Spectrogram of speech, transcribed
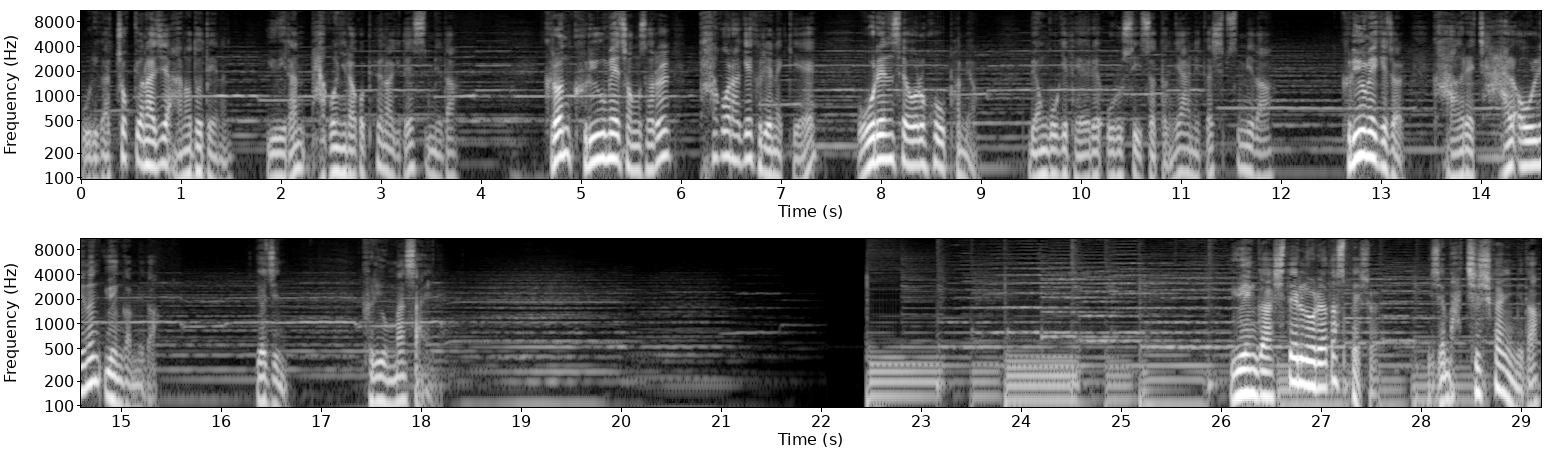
우리가 쫓겨나지 않아도 되는 유일한 낙원이라고 표현하기도 했습니다. 그런 그리움의 정서를 탁월하게 그려냈기에 오랜 세월을 호흡하며 명곡의 대열에 오를 수 있었던 게 아닐까 싶습니다. 그리움의 계절, 가을에 잘 어울리는 유행가입니다. 여진, 그리움만 쌓이네. 유행가 시대를 노래하다 스페셜. 이제 마칠 시간입니다.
